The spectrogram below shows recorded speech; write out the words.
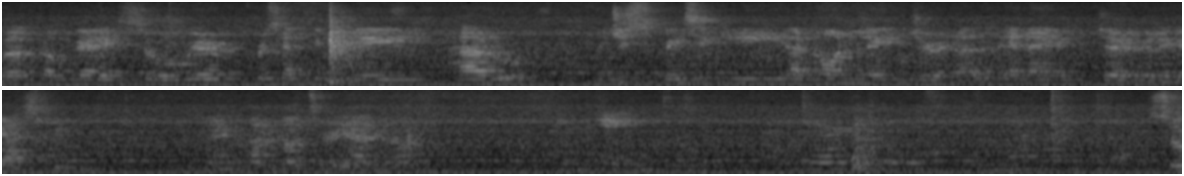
welcome guys. So we're presenting today Haru, which is basically an online journal, and I'm Jericho Legaspi. And Anton Soriano. So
